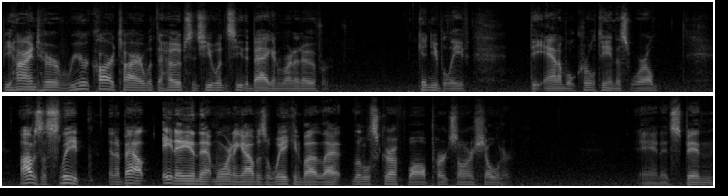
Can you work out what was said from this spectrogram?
behind her rear car tire with the hopes that she wouldn't see the bag and run it over. Can you believe the animal cruelty in this world? I was asleep And about 8 a.m. that morning, I was awakened by that little scruff ball perched on her shoulder. And it's been,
